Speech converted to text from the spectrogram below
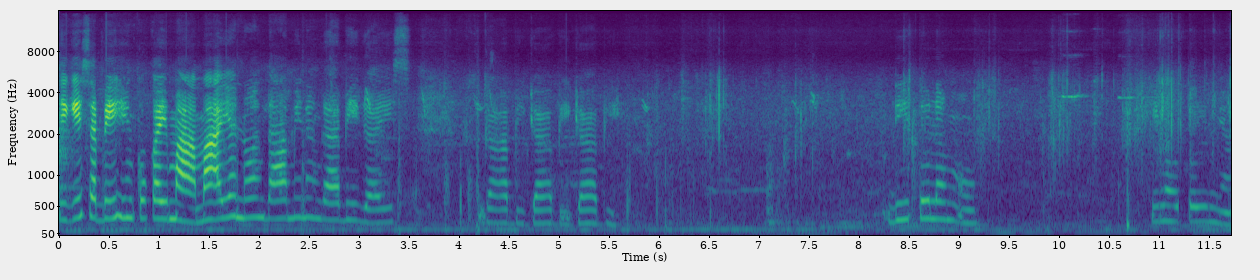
Sige, sabihin ko kay mama. Ayan, no, ang dami ng gabi, guys. Gabi, gabi, gabi. Dito lang, oh. Pinutol niya.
